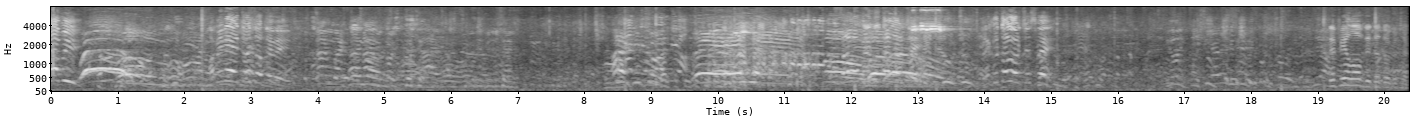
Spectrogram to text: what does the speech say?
Заби! Ами не, тој со тебе! Дај мајстор, дај тој! Samo pregutadorce! Pregutadorce sve! Te veel ovdje da događaj.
